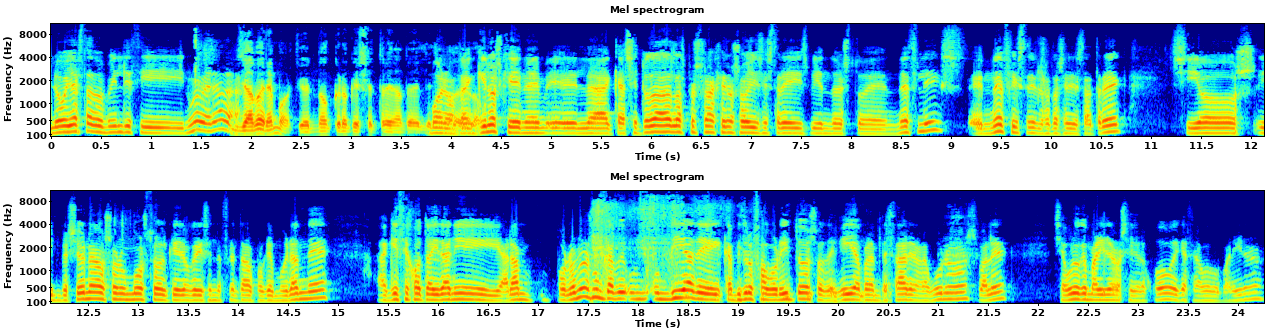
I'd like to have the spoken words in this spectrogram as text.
luego ya hasta 2019, nada. Ya veremos. Yo no creo que se entrene antes del 19, Bueno, tranquilos que en la- casi todas las personas que nos oís estaréis viendo esto en Netflix. En Netflix tenéis las otras series de Star Trek. Si os impresiona o son un monstruo al que no queréis enfrentaros porque es muy grande, aquí CJ y Dani harán por lo menos un- un día de capítulos favoritos o de guía para empezar en algunos, ¿vale? Seguro que Marina no sigue el juego, hay que hacer algo con Marina.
